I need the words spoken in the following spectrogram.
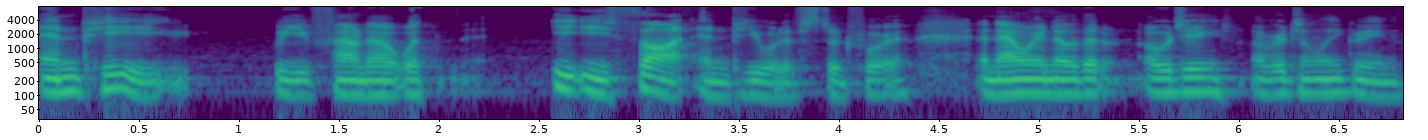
NP. We found out what EE thought NP would have stood for, and now we know that OG originally green.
